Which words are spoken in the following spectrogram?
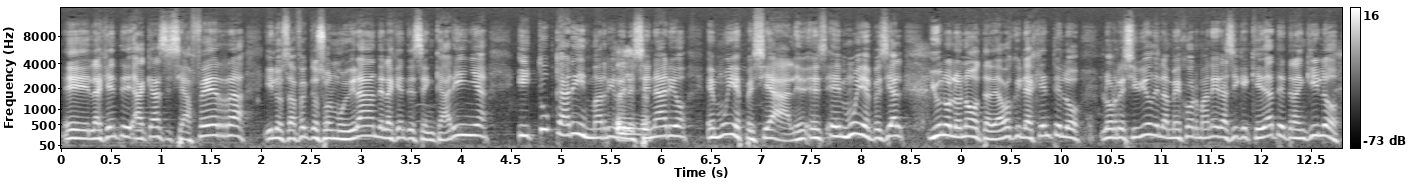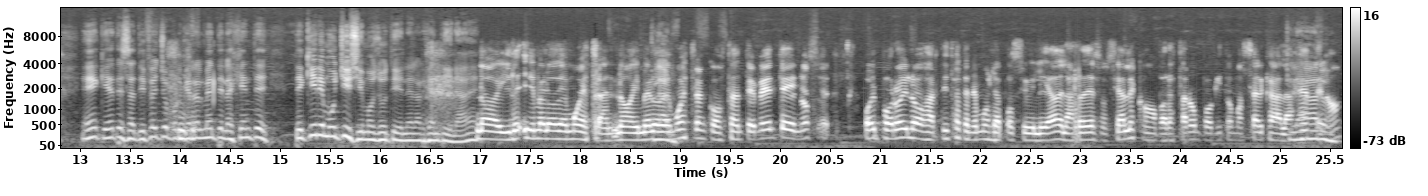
Eh, la gente acá se, aferra y los afectos son muy grandes, la gente se encariña y tu carisma arriba del escenario es muy especial, es, muy especial y uno lo nota de abajo y la gente lo, lo recibió de la mejor manera, así que quédate tranquilo, eh, quédate satisfecho porque realmente la gente te quiere muchísimo, Yuti, en la Argentina. Eh. No, y, me lo demuestran, no, y me lo demuestran constantemente. No sé, hoy por hoy los artistas tenemos la posibilidad de las redes sociales como para estar un poquito más cerca de la gente, ¿no?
